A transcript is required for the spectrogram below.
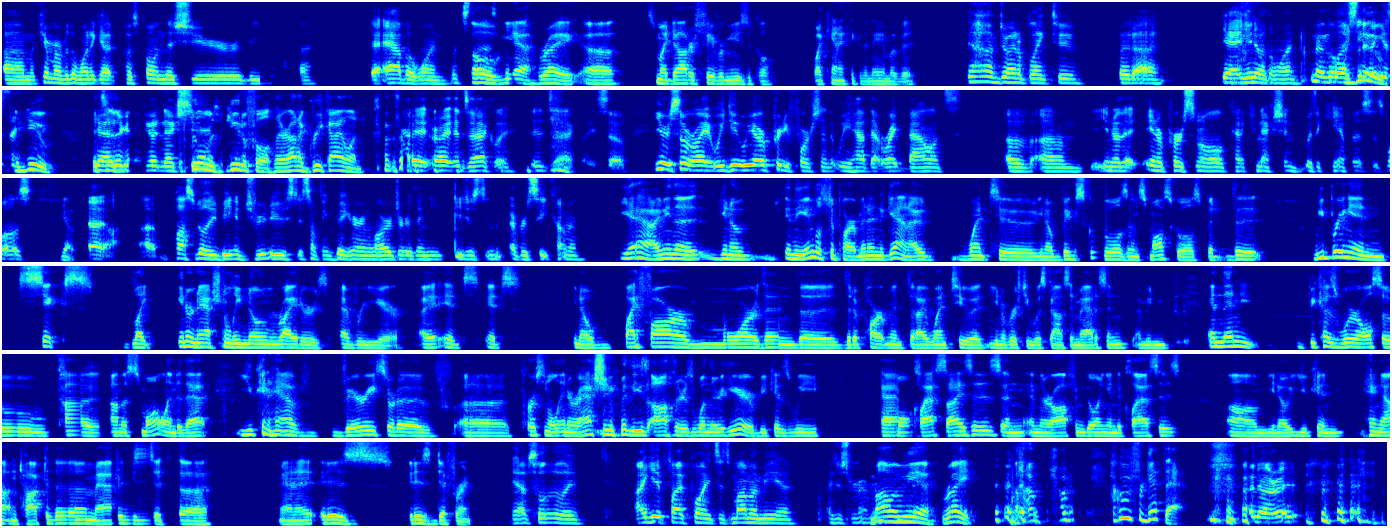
um, I can't remember the one that got postponed this year, the uh, the ABBA one. What's the, oh yeah, right. Uh, it's my daughter's favorite musical. Why can't I think of the name of it? Yeah, I'm drawing a blank too. But uh, yeah, you know the one. Nonetheless, I do. I, guess they, I do. It's yeah, a, they're going to do it next the year. film is beautiful. They're on a Greek island. right, right, exactly, exactly. So you're so right. We do. We are pretty fortunate that we have that right balance of um, you know that interpersonal kind of connection with the campus, as well as yep. uh, a possibility to be introduced to something bigger and larger than you, you just didn't ever see coming. Yeah, I mean the you know in the English department, and again, I went to you know big schools and small schools, but the we bring in six like internationally known writers every year. It's it's you know by far more than the the department that I went to at University of Wisconsin Madison. I mean, and then because we're also kind of on the small end of that, you can have very sort of uh, personal interaction with these authors when they're here because we have class sizes and and they're often going into classes. Um, you know, you can hang out and talk to them after these. It's uh, man, it, it is it is different. Yeah, absolutely. I get five points. It's Mamma Mia. I just remember. Mamma Mia, right? how, how, how can we forget that? I know, right?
